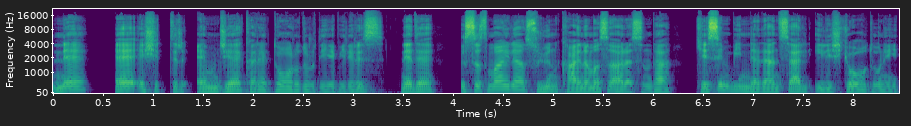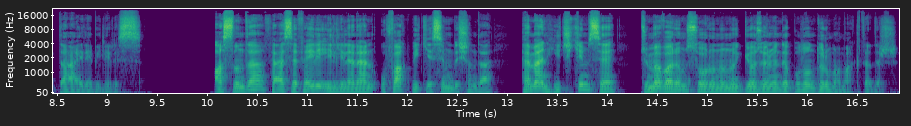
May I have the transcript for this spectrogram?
ne E eşittir mc kare doğrudur diyebiliriz ne de ısıtmayla suyun kaynaması arasında kesin bir nedensel ilişki olduğunu iddia edebiliriz. Aslında felsefeyle ilgilenen ufak bir kesim dışında hemen hiç kimse tümevarım sorununu göz önünde bulundurmamaktadır.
